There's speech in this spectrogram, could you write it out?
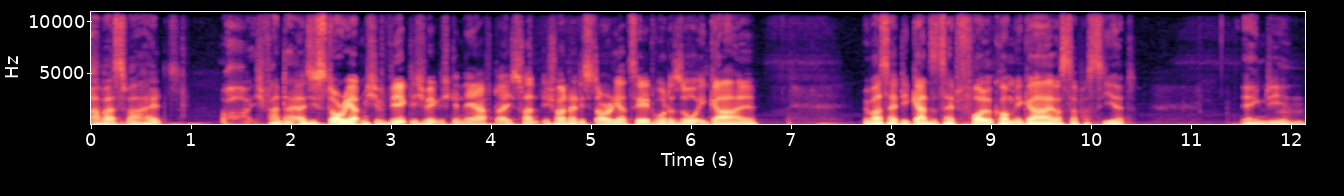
Aber es war halt, oh, ich fand halt, also die Story hat mich wirklich, wirklich genervt, weil ich fand, ich fand halt, die Story, die erzählt wurde, so egal. Mir war es halt die ganze Zeit vollkommen egal, was da passiert. Irgendwie. Mhm.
